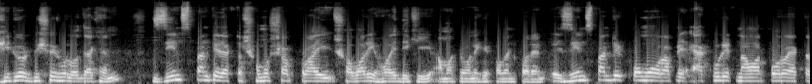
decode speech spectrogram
ভিডিওর বিষয় হলো, দেখেন জিন্স প্যান্টের একটা সমস্যা প্রায় সবারই হয় দেখি। আমাকে অনেকে কমেন্ট করেন। এই জিন্স প্যান্টের কোমর আপনি অ্যাকুরেট নেওয়ার পরও একটা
